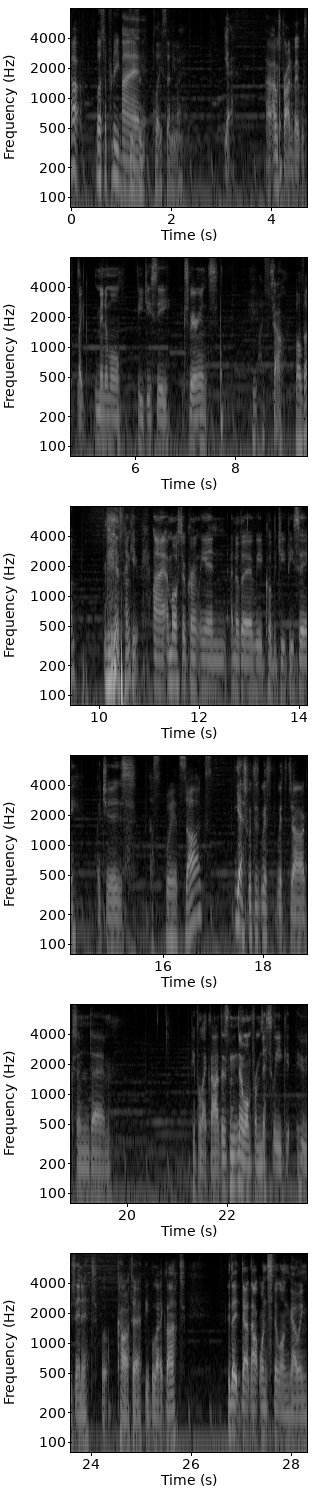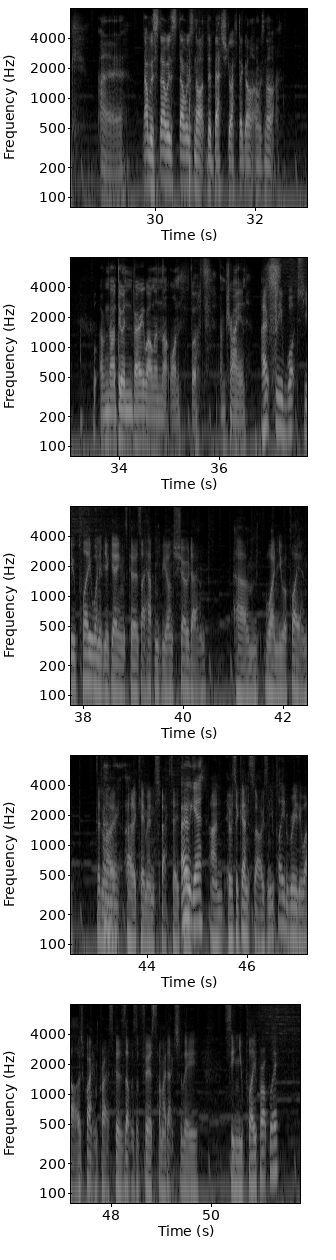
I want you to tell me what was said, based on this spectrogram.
Oh, well, that's a pretty Uh, decent place anyway. Yeah, I, I was proud of it with like minimal VGC experience. Nice. So Well done. Yes, thank you. I, I'm also currently in another league called the GPC, which is That's with Zargs. yes, with with with dogs and um, people like that. There's no one from this league who's in it, but Carter, people like that. That that, that one's still ongoing. Uh, that was that was that was not the best draft I got. I was not. I'm not doing very well in that one, but I'm trying. I actually watched you play one of your games because I happened to be on Showdown um, when you were playing, didn't Oh, I? right. I came in spectator. Oh yeah, And it was against Zargs, and you played really well. I was quite impressed because that was the first time I'd actually seen you play properly.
